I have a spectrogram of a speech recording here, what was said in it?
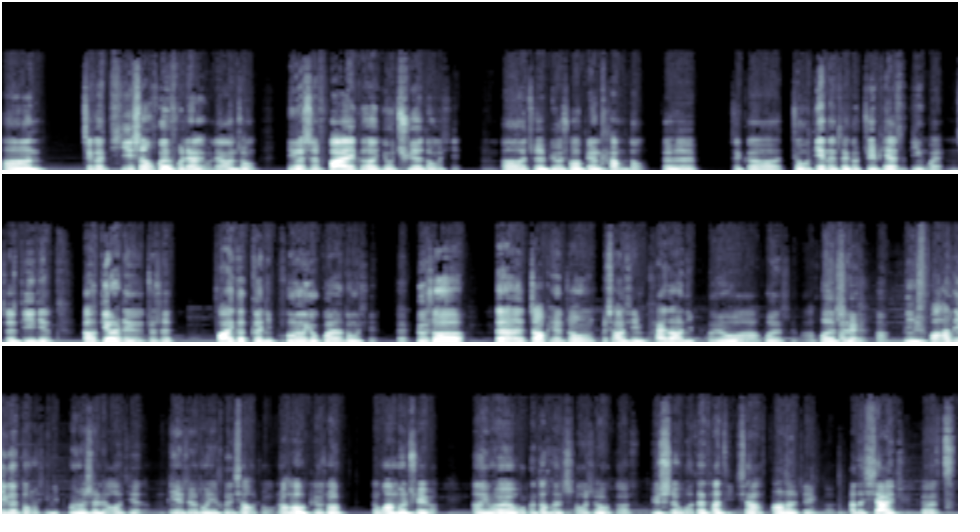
嗯、这个提升回复量有两种，一个是发一个有趣的东西，呃，就是比如说别人看不懂，就是这个酒店的这个 GPS 定位，这是第一点。然后第二点就是发一个跟你朋友有关的东西，对比如说在照片中不小心拍到你朋友啊，或者什么，或者是你发的一个东西，你朋友是了解的，并且这个东西很小众。然后比如说 One More Trip，然后因为我们都很熟这首歌，于是我在它底下发了这个它的下一句歌词，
